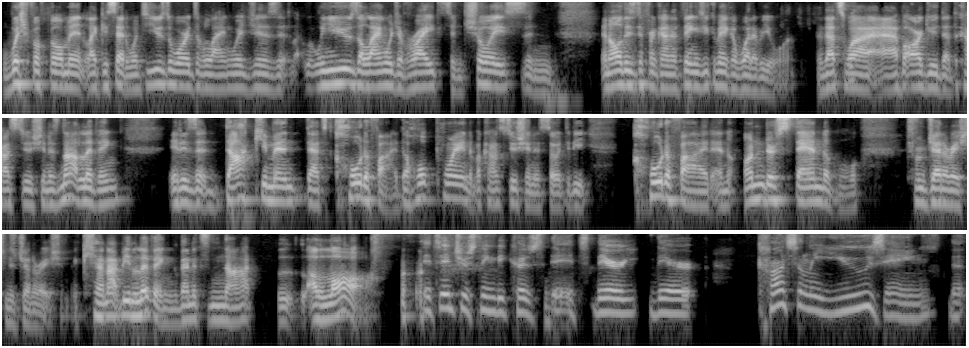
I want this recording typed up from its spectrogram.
wish fulfillment. Like you said, once you use the words of languages, when you use the language of rights and choice and and all these different kind of things, you can make it whatever you want. And that's why I've argued that the Constitution is not living. It is a document that's codified. The whole point of a constitution is so it to be codified and understandable from generation to generation. It cannot be living, then it's not a law. it's interesting because it's they're they're constantly using the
